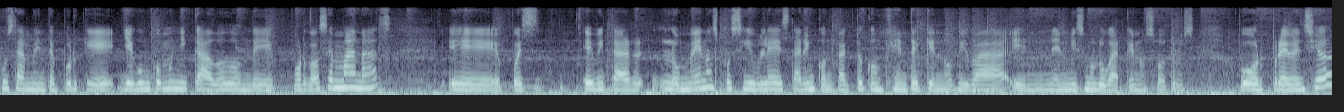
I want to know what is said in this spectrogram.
justamente porque llegó un comunicado donde por dos semanas eh, pues evitar lo menos posible estar en contacto con gente que no viva en el mismo lugar que nosotros, por prevención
